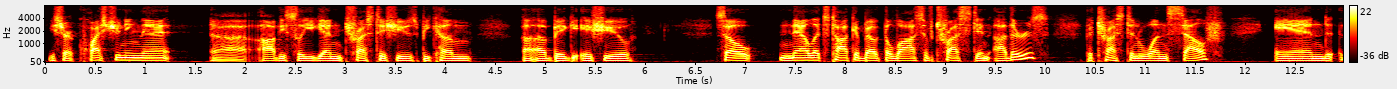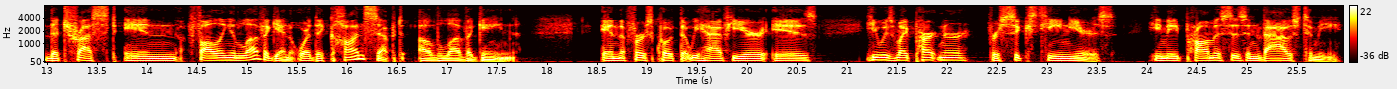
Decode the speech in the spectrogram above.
you start questioning that. Uh, obviously, again, trust issues become a, a big issue. So now let's talk about the loss of trust in others, the trust in oneself, and the trust in falling in love again, or the concept of love again. And the first quote that we have here is He was my partner for 16 years. He made promises and vows to me.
